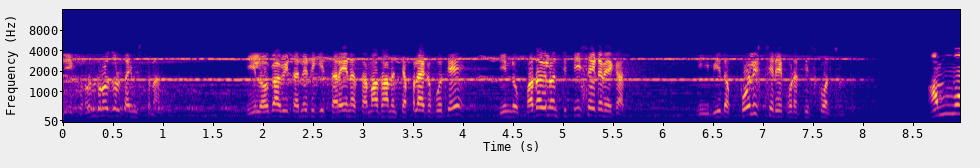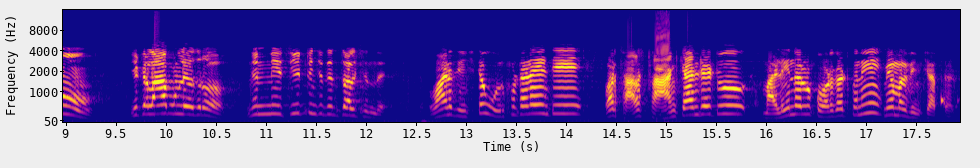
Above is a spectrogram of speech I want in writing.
నీకు రెండు రోజులు టైం ఇస్తున్నాను. ఈలోగా వీటన్నిటికీ సరైన సమాధానం చెప్పలేకపోతే నిన్ను పదవిలోంచి తీసేయడమే కాదు. నీ మీద పోలీస్ చర్య కూడా తీసుకోవాల్సి ఉంటుంది. అమ్మో! ఇక లాభం లేదురో. నిన్ను నీ సీట్ నుంచి దించాల్సిందే. వాడిని దించితే ఊరుకుంటాడా ఏంటి? వాడు చాలా స్ట్రాంగ్ క్యాండిడేట్ మళ్ళీ నన్ను కూడగట్టుకుని మిమ్మల్ని దించేస్తాడు.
